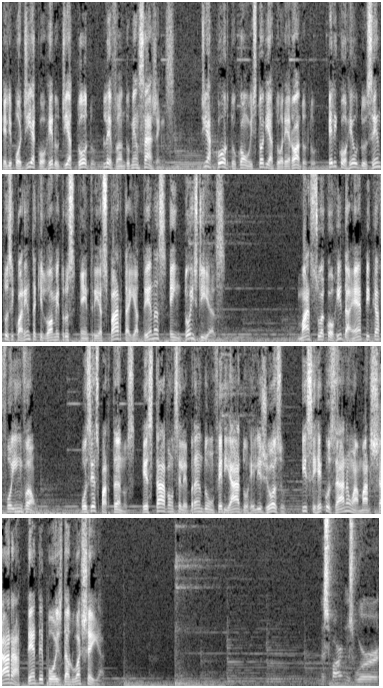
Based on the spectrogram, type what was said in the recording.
Ele podia correr o dia todo levando mensagens. De acordo com o historiador Heródoto, ele correu 240 quilômetros entre Esparta e Atenas em dois dias. Mas sua corrida épica foi em vão. Os espartanos estavam celebrando um feriado religioso e se recusaram a marchar até depois da lua cheia. The Spartans were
